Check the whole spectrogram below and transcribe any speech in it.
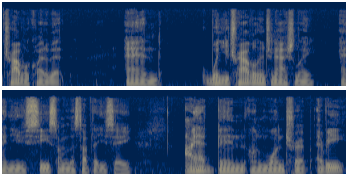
travel quite a bit. And when you travel internationally and you see some of the stuff that you see, I had been on one trip. Every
